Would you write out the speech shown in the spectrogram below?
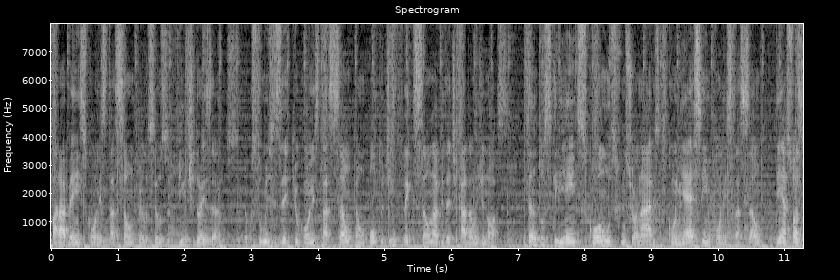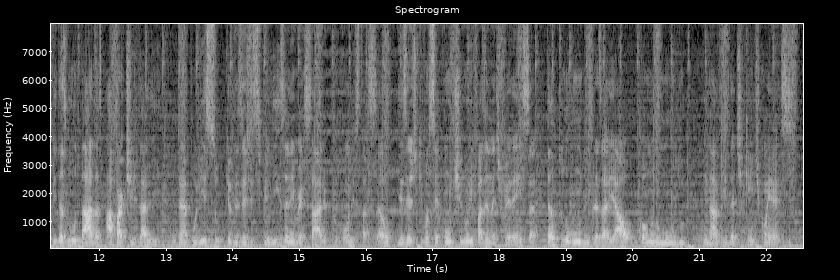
Parabéns com Licitação pelos seus 22 anos. Eu costumo dizer que o Com Licitação é um ponto de inflexão na vida de cada um de nós. Tanto os clientes como os funcionários que conhecem o Com Licitação têm as suas vidas mudadas a partir dali. Então é por isso que eu desejo esse feliz aniversário para o Com Licitação. Desejo que você continue fazendo a diferença tanto no mundo empresarial como no mundo e na vida de quem te conhece.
